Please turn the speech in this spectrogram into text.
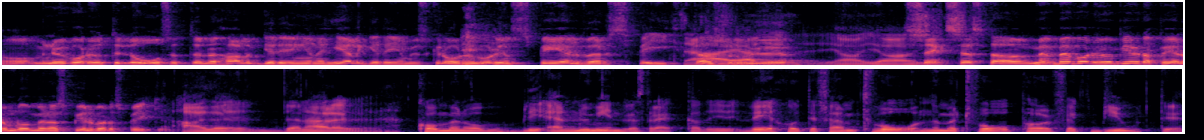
Ja, men nu var det ju inte låset eller halvgardering eller helgardering vi skulle ha. Nu var det en spelvärd spik där. så det var ju jag, jag, jag, sex hästar. Men, men vad du att bjuda på Edholm då med den spelvärda spiken? Ja, det, den här kommer nog bli ännu mindre sträckad. Det är V75 2, nummer 2, Perfect Beauty.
